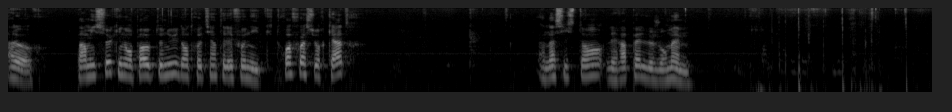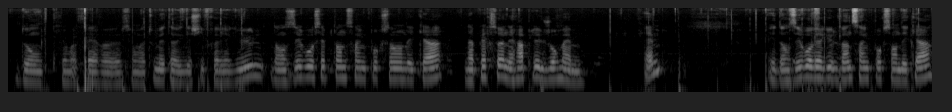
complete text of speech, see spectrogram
Alors, parmi ceux qui n'ont pas obtenu d'entretien téléphonique, 3 fois sur 4, un assistant les rappelle le jour même. Donc, on va faire, euh, si on va tout mettre avec des chiffres à virgule, dans 0,75% des cas, la personne est rappelée le jour même. M. Et dans 0,25% des cas,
